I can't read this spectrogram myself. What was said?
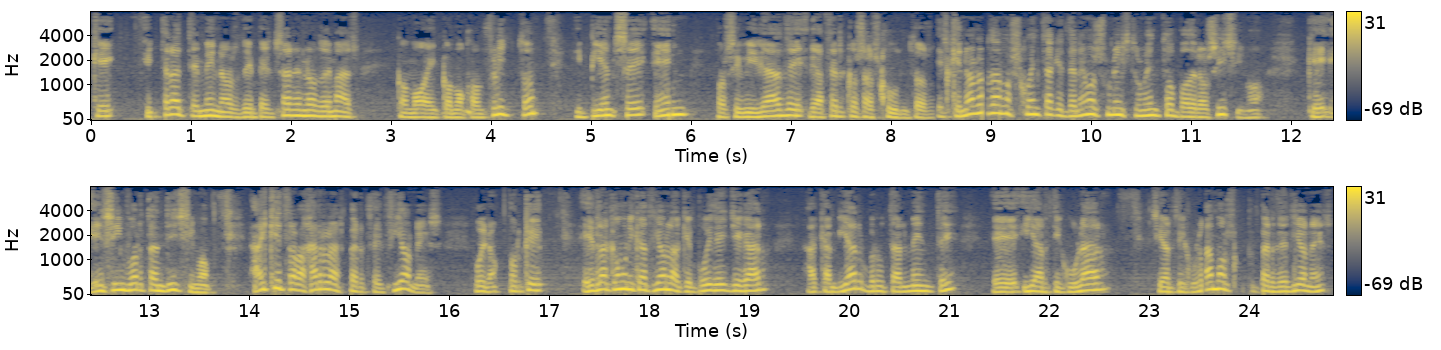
que, trate menos de pensar en los demás como en como conflicto y piense en posibilidad de, hacer cosas juntos. Es que no nos damos cuenta que tenemos un instrumento poderosísimo, que es importantísimo. Hay que trabajar las percepciones. Bueno, porque es la comunicación la que puede llegar a cambiar brutalmente eh, y articular. Si articulamos percepciones,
